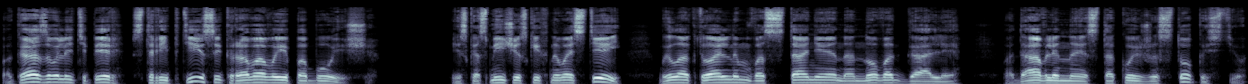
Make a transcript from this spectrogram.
показывали теперь стриптиз и кровавые побоища. Из космических новостей — было актуальным восстание на Новогалле, подавленное с такой жестокостью,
